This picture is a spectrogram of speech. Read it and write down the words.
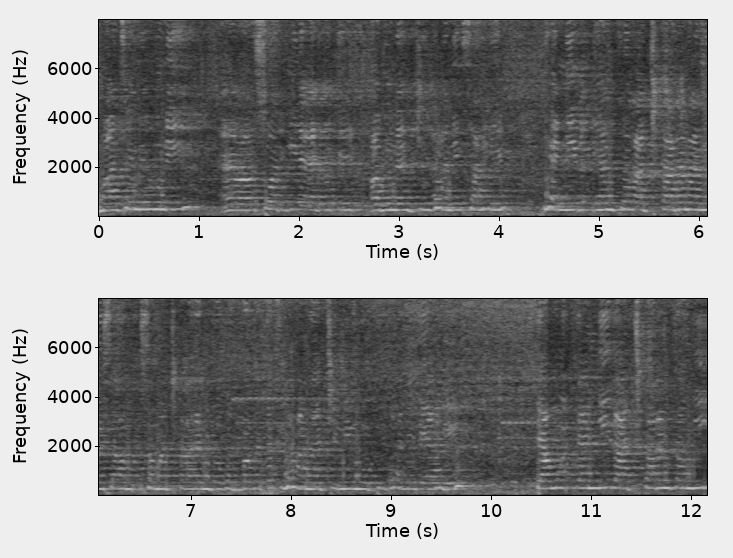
माझे मेहुणे स्वर्गीय ॲडव्होकेट अविनाशजी घाणे साहेब यांनी यांचं राजकारण आणि समाजकारण बघत बघतच लहानाची मी मोठी झालेली आहे. त्यामुळे त्यांनी राजकारण कमी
